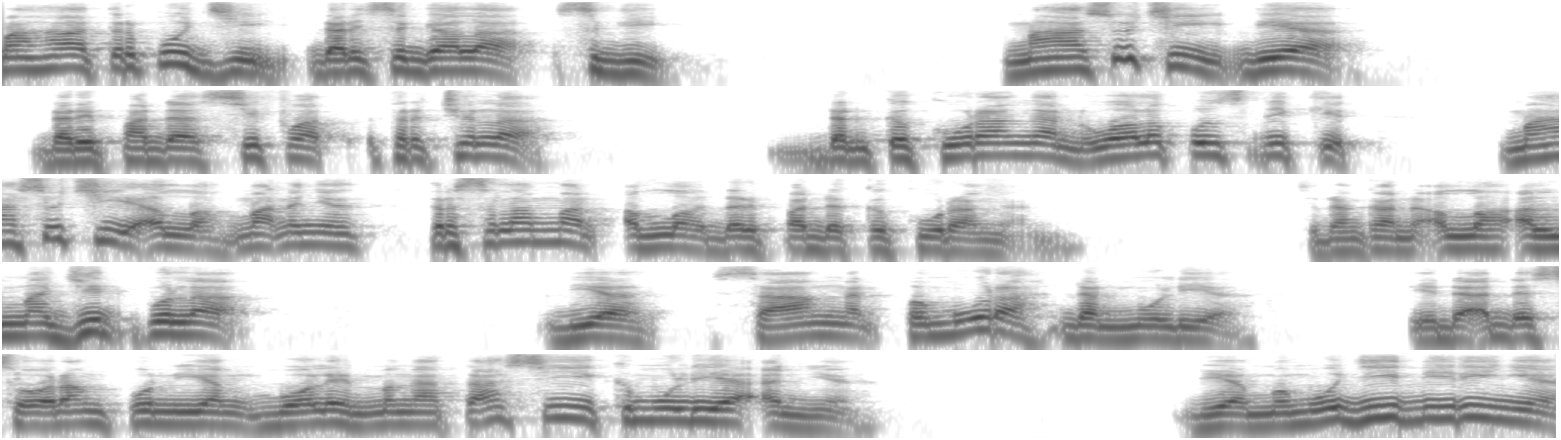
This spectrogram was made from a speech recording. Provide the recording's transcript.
maha terpuji dari segala segi. Maha suci dia daripada sifat tercela dan kekurangan walaupun sedikit. Maha suci Allah maknanya terselamat Allah daripada kekurangan. Sedangkan Allah Al-Majid pula dia sangat pemurah dan mulia. Tidak ada seorang pun yang boleh mengatasi kemuliaannya. Dia memuji dirinya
